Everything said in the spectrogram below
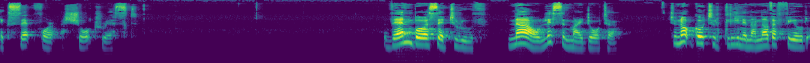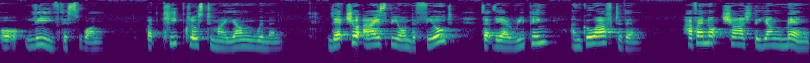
except for a short rest. Then Boaz said to Ruth, Now listen, my daughter. Do not go to glean in another field or leave this one, but keep close to my young women. Let your eyes be on the field that they are reaping, and go after them. Have I not charged the young men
